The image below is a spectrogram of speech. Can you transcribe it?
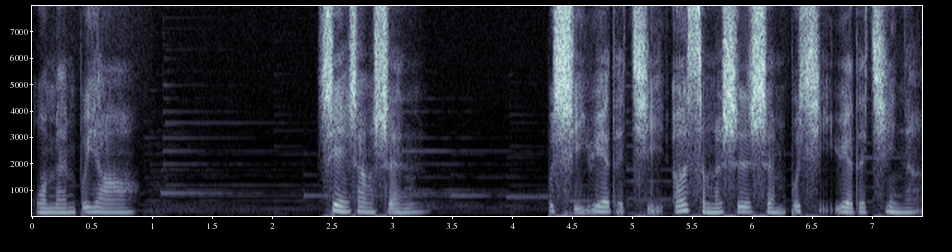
我们不要献上神。不喜悦的祭，而什么是神不喜悦的祭呢？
